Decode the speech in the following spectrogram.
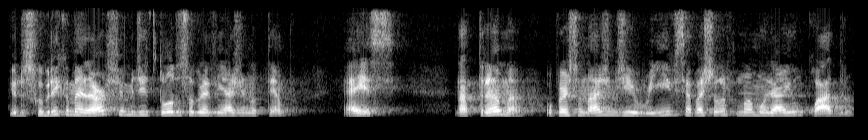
e eu descobri que o melhor filme de todos sobre a viagem no tempo é esse. Na trama, o personagem de Reeve se apaixona por uma mulher em um quadro.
